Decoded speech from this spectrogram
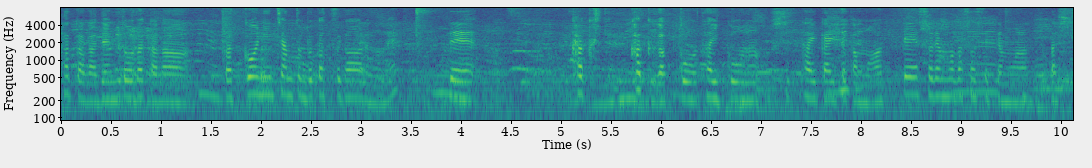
墓が伝統だから、うん。学校にちゃんと部活があるのね、で各各学校対抗のし大会とかもあってそれも出させてもらったし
